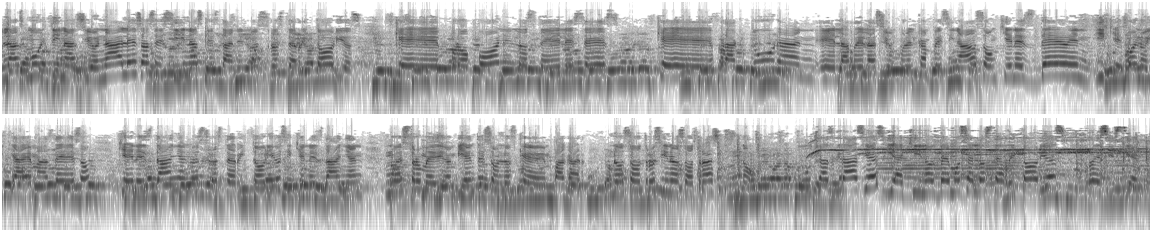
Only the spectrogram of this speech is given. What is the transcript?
las multinacionales asesinas que están en nuestros territorios, que proponen los TLCs, que fracturan eh, la relación con el campesinado, son quienes deben y que bueno y que además de eso, quienes dañan nuestros territorios y quienes dañan nuestro medio ambiente son los que deben pagar. Nosotros y nosotras no. Muchas gracias y aquí nos vemos en los territorios resistiendo.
